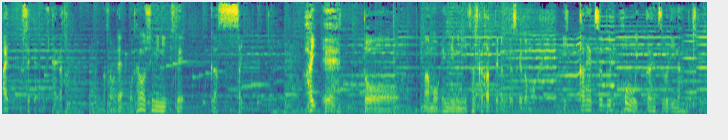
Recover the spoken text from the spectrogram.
あえて伏せておきたいなと思いますので、お楽しみにしてください。はい、えー、っと、まあもうエンディングに差し掛かってるんですけども、1ヶ月ぶり、ほぼ1ヶ月ぶりなんですけども、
